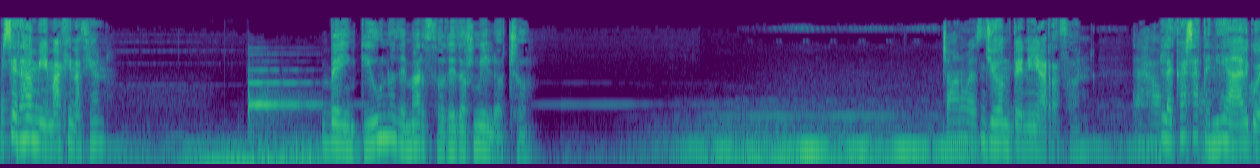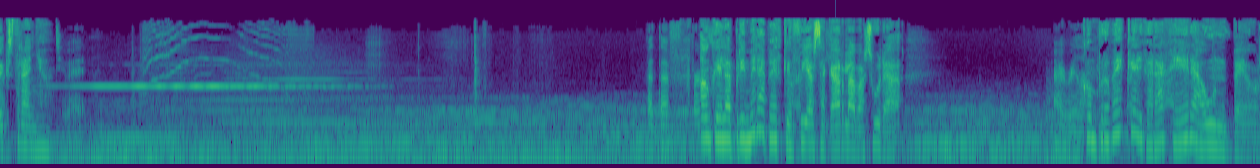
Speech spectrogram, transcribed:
¿será mi imaginación? 21 de marzo de 2008. John tenía razón. La casa tenía algo extraño. Aunque la primera vez que fui a sacar la basura, comprobé que el garaje era aún peor.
